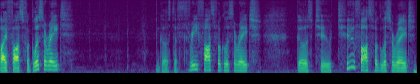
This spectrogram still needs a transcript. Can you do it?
biphosphoglycerate, goes to 3 phosphoglycerate, goes to 2-phosphoglycerate,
